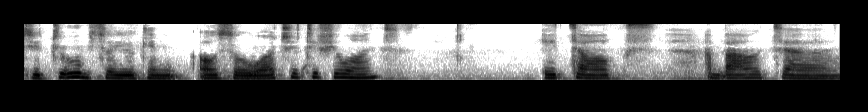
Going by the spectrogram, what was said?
YouTube, so you can also watch it if you want. It talks about uh,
